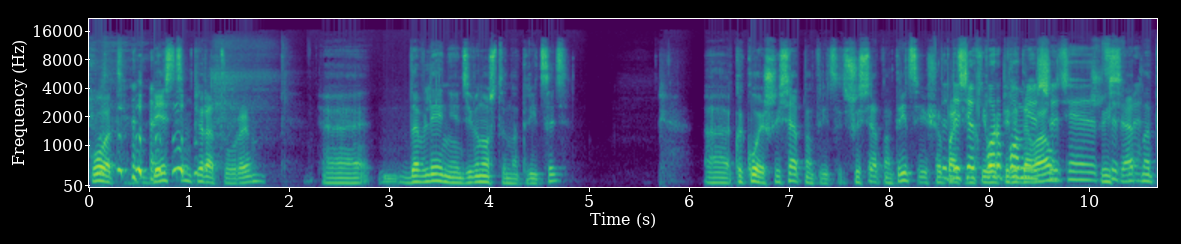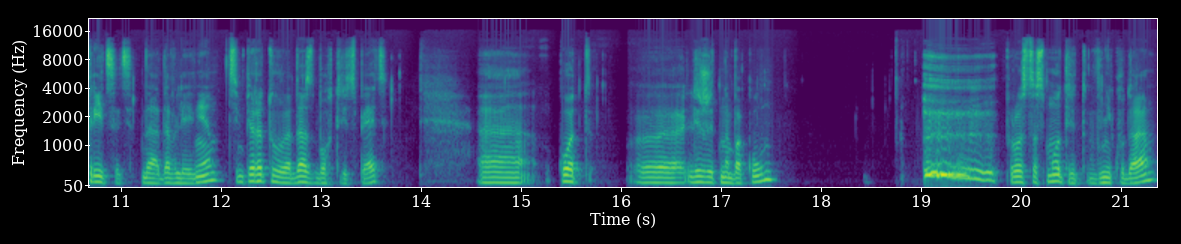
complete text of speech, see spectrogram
кот без температуры, э, давление 90 на 30. Э, какое? 60 на 30. 60 на 30, еще Ты до сих помнишь передавал. эти 60 цифры. на 30, да, давление. Температура, даст бог, 35. Э, Кот э, лежит на боку, просто смотрит в никуда.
